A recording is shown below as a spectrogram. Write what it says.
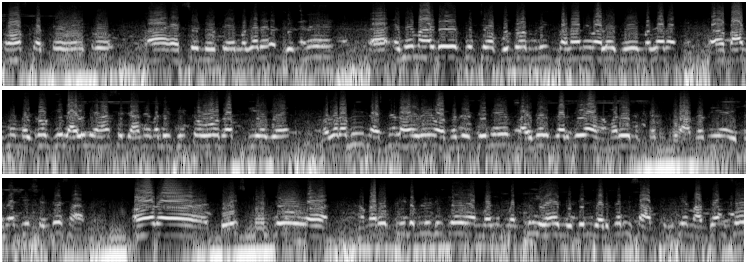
क्रॉस करते हैं तो एक्सीडेंट होते हैं। मगर जिसमें एम एम कुछ फुट ओवर ब्रिज बनाने वाले थे, मगर बाद में मेट्रो की लाइन यहाँ से जाने वाली थी तो वो रद्द किए गए। मगर अभी नेशनल हाईवे अथॉरिटी ने फाइनल कर दिया। हमारे मुख्यमंत्री आदरणीय एकनाथ जी शिंदे साहब। और देश में जो हमारे पीडब्ल्यूडी के मंत्री है नितिन गडकरी साहब, इनके माध्यम से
